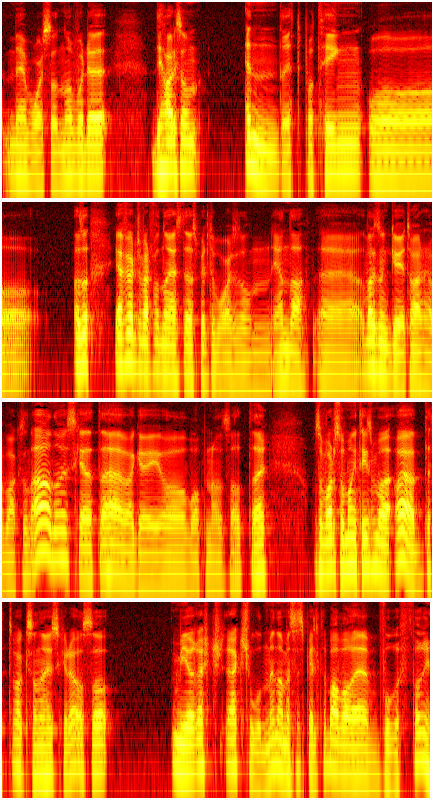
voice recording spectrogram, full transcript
med Warzone nå hvor det, de har liksom endret på ting og Altså, jeg følte i hvert fall når jeg spilte Warzone igjen, da uh, Det var liksom gøy å være tilbake sånn ah, nå husker jeg dette her var gøy, og våpen og sånt der. Og så var det så mange ting som bare Å ja, dette var ikke sånn jeg husker det. Og så mye av reaksjonen min da mens jeg spilte, bare var hvorfor.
